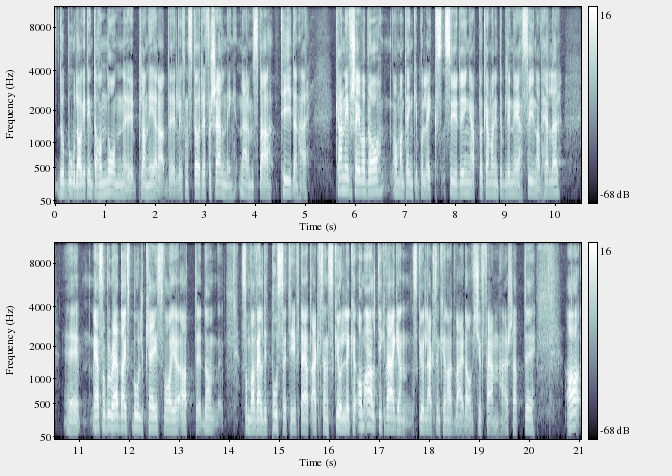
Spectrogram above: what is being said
då bolaget inte har någon eh, planerad eh, liksom, större försäljning närmsta tiden här. Kan i och för sig vara bra om man tänker på Lex Syding, att då kan man inte bli nedsynad heller. Eh, men jag såg på Red Eyes Bull Case var ju att de, som var väldigt positivt, är att aktien skulle, om allt gick vägen, skulle aktien kunna ha ett värde av 25 här. Så att, ja,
